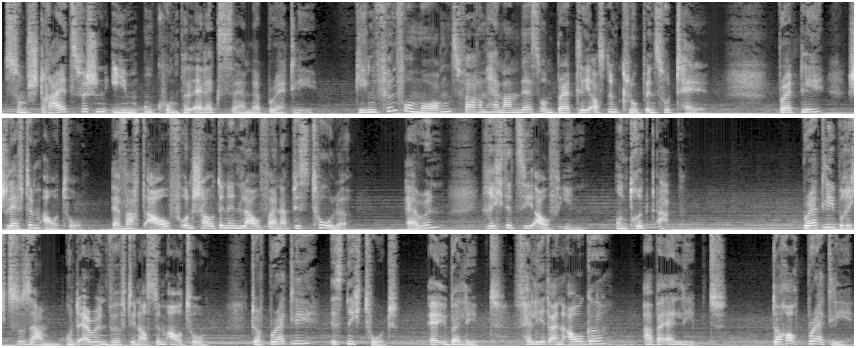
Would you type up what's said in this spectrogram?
zum Streit zwischen ihm und Kumpel Alexander Bradley. Gegen 5 Uhr morgens fahren Hernandez und Bradley aus dem Club ins Hotel. Bradley schläft im Auto. Er wacht auf und schaut in den Lauf einer Pistole. Aaron richtet sie auf ihn und drückt ab. Bradley bricht zusammen und Aaron wirft ihn aus dem Auto. Doch Bradley ist nicht tot. Er überlebt, verliert ein Auge, aber er lebt. Doch auch Bradley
